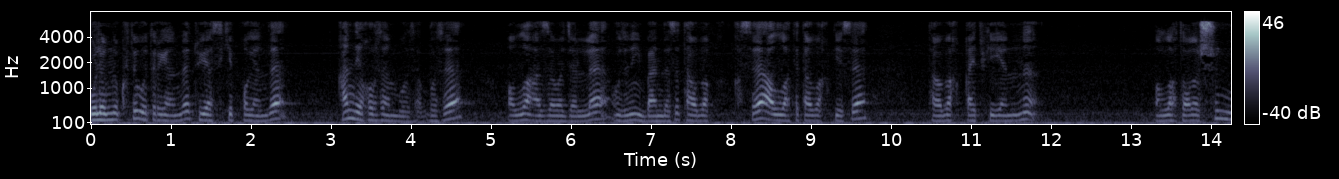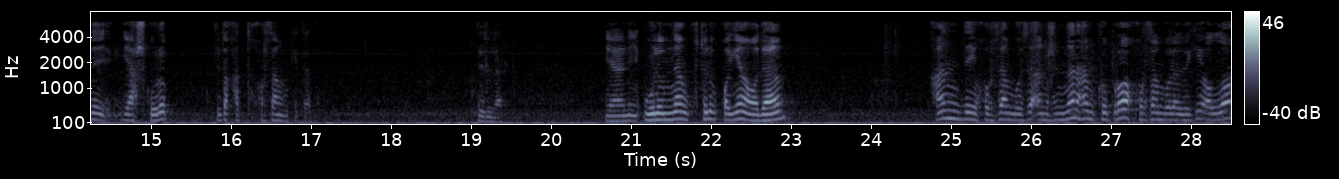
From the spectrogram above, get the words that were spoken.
o'limni kutib o'tirganda tuyasi kelib qolganda qanday xursand bo'lsa bo'lsa alloh azza va jalla o'zining bandasi tavba qilsa allohga tavba qilib kelsa tavba qilib qaytib kelganini alloh taolo shunday yaxshi ko'rib juda qattiq xursand bo'lib ketadi dedilar. Ya'ni o'limdan qutulib qolgan odam qanday xursand bo'lsa ana shundan ham ko'proq xursand bo'ladiki olloh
